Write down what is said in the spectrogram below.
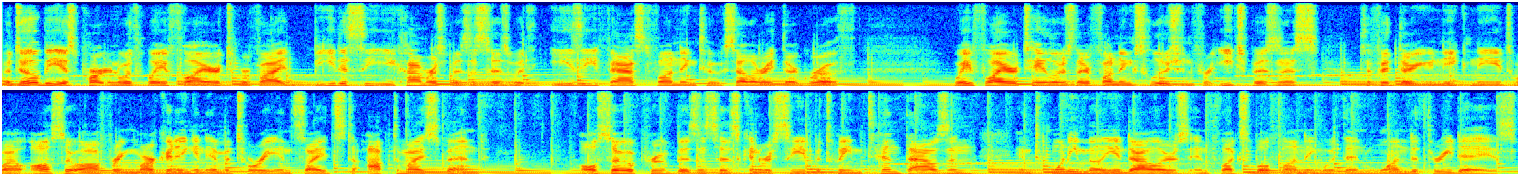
Adobe has partnered with Wayflyer to provide B2C e commerce businesses with easy, fast funding to accelerate their growth. Wayflyer tailors their funding solution for each business to fit their unique needs while also offering marketing and inventory insights to optimize spend. Also, approved businesses can receive between $10,000 and $20 million in flexible funding within one to three days.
